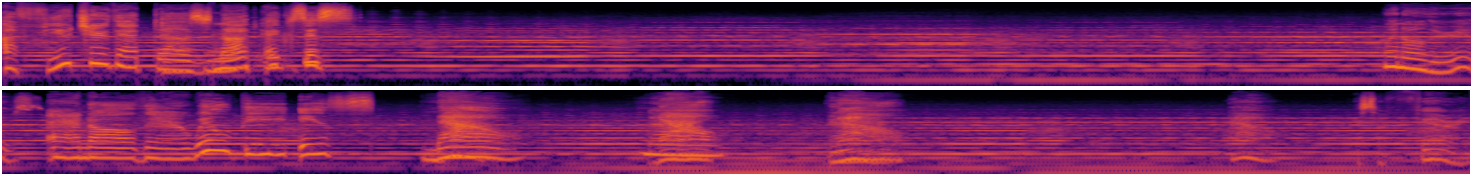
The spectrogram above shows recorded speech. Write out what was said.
A future that does, does not exist. When all there is, and all there will be, is now. Now. Now. Now, now is a very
